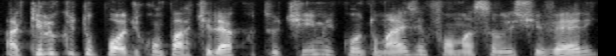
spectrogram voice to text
aquilo que tu pode compartilhar com o teu time, quanto mais informação eles tiverem,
